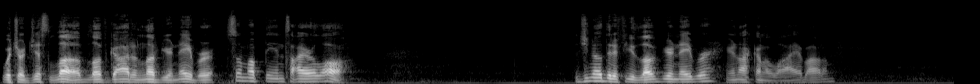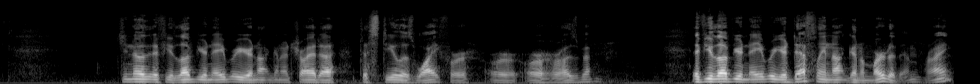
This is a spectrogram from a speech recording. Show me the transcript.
which are just love, love God and love your neighbor, sum up the entire law. Did you know that if you love your neighbor, you're not going to lie about him? You know that if you love your neighbor, you're not going to try to, to steal his wife or, or, or her husband? If you love your neighbor, you're definitely not going to murder them, right?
